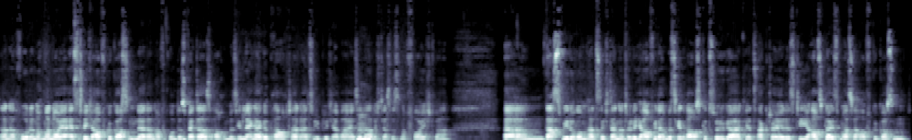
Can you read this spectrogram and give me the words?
Danach wurde nochmal neuer Estrich aufgegossen, der dann aufgrund des Wetters auch ein bisschen länger gebraucht hat als üblicherweise, dadurch, dass es noch feucht war. Ähm, das wiederum hat sich dann natürlich auch wieder ein bisschen rausgezögert. Jetzt aktuell ist die Ausgleichsmasse aufgegossen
